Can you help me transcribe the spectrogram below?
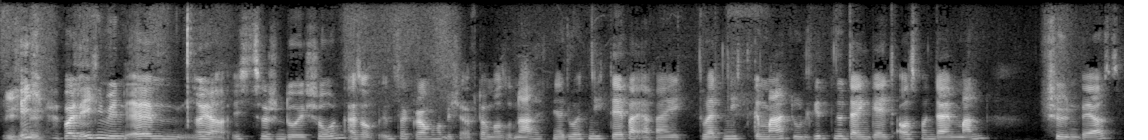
Ich, nicht. Ich, weil ich mir, ähm, ja, ich zwischendurch schon. Also auf Instagram habe ich öfter mal so Nachrichten. Ja, du hast nicht selber erreicht. Du hast nichts gemacht. Du gibst nur dein Geld aus von deinem Mann. Schön wär's.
